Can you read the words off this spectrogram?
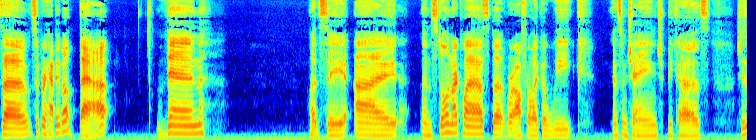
So super happy about that. Then let's see. I am still in our class, but we're off for like a week and some change because she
